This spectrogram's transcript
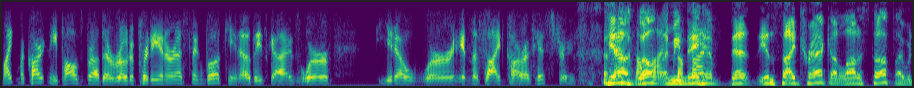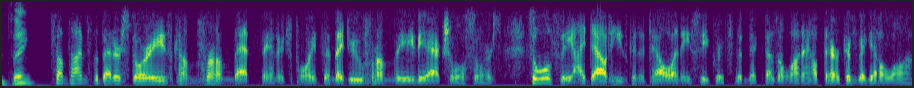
Mike McCartney, Paul's brother, wrote a pretty interesting book. You know, these guys were, you know, were in the sidecar of history. Yeah, well, I mean, they have that inside track on a lot of stuff, I would think. Sometimes the better stories come from that vantage point than they do from the the actual source. So we'll see. I doubt he's going to tell any secrets that Mick doesn't want out there because they get along.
